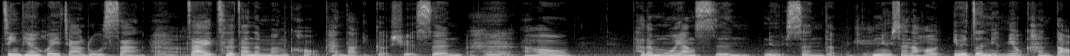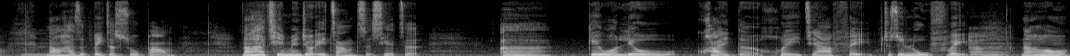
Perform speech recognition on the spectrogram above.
今天回家路上，嗯。在车站的门口看到一个学生，然后他的模样是女生的女生，然后因为正脸没有看到，然后她是背着书包，然后他前面就有一张纸写着，呃，给我六块的回家费，就是路费，嗯然后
